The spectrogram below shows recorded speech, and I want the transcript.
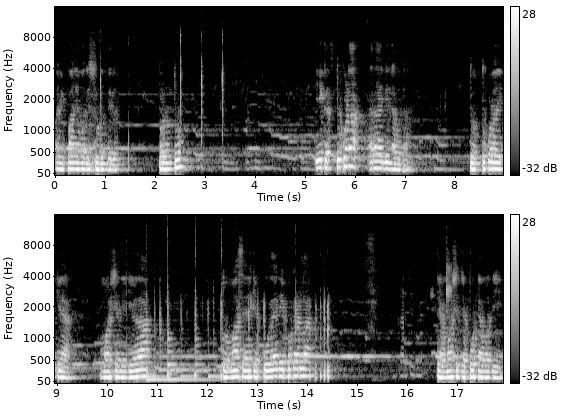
आणि पाण्यामध्ये सोडून दिलं. परंतु एक तुकडा राहिलेला होता. तो तुकडा एका माशाने गेला तो मासा एका कोळ्याने पकडला. त्या माशाच्या पोटामध्ये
